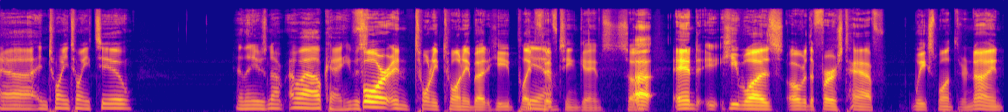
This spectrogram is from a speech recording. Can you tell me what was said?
uh, in 2022, and then he was number. Oh, well, okay, he was. Four in 2020, but he played Yeah. 15 games. So Uh, and he was over the first half, weeks one through nine,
